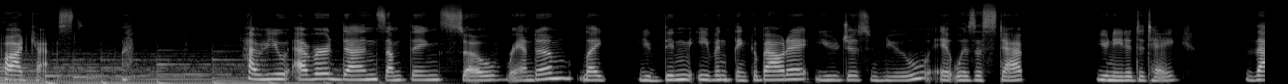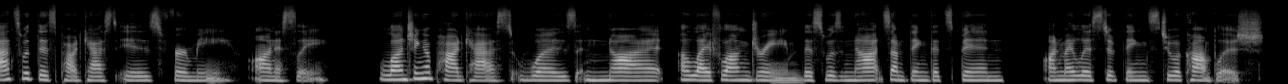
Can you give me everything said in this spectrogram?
podcast. have you ever done something so random? Like you didn't even think about it, you just knew it was a step you needed to take? That's what this podcast is for me, honestly. Launching a podcast was not a lifelong dream. This was not something that's been on my list of things to accomplish.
